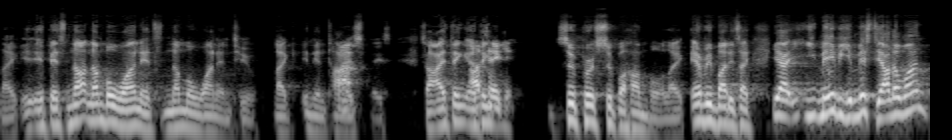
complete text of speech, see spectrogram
Like if it's not number one, it's number one and two, like in the entire wow. space. So I think I'll I think super super humble. Like everybody's like, yeah, maybe you missed the other one,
